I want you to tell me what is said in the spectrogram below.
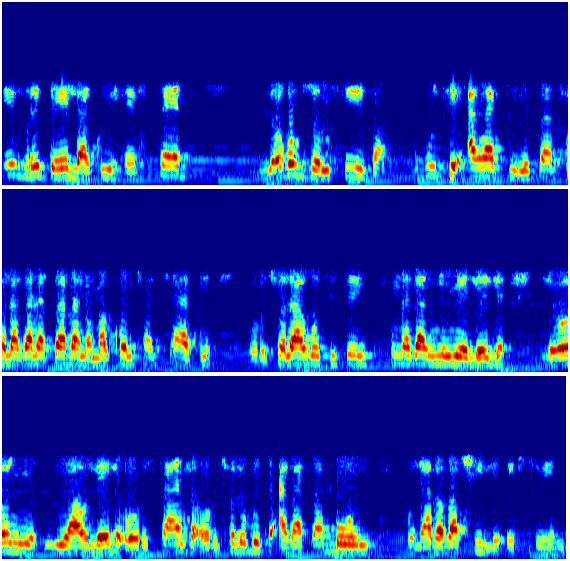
every day like we have said lokho kuzomsiza ukuthi angagcini satholakala saba nama-contractures or uthola ukuthi sekufuneka kunqunywe lele leyo nyawo lelo or isandla or uthole ukuthi akasaboni for laba abashile ebusweni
